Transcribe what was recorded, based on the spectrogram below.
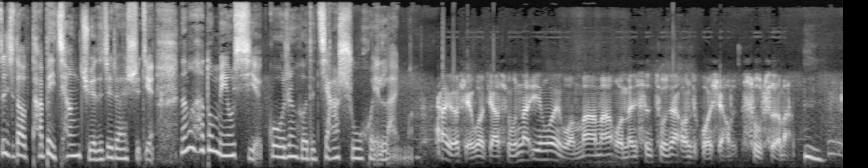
一直到他被枪决的这段时间，难道他都没有写过任何的家书回来吗？他有写过家书，那因为我妈妈，我们是住在王子国小宿舍嘛。嗯嗯。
